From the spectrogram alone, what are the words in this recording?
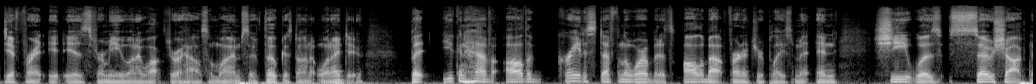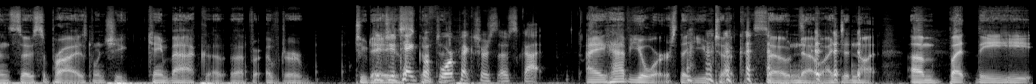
different it is for me when I walk through a house and why I'm so focused on it when I do. But you can have all the greatest stuff in the world, but it's all about furniture placement. And she was so shocked and so surprised when she came back uh, after, after two days. Did you take got to- before pictures though, Scott? I have yours that you took, so no, I did not. Um, but the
